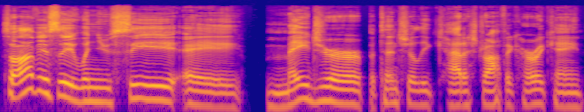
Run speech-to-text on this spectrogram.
So obviously when you see a major potentially catastrophic hurricane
